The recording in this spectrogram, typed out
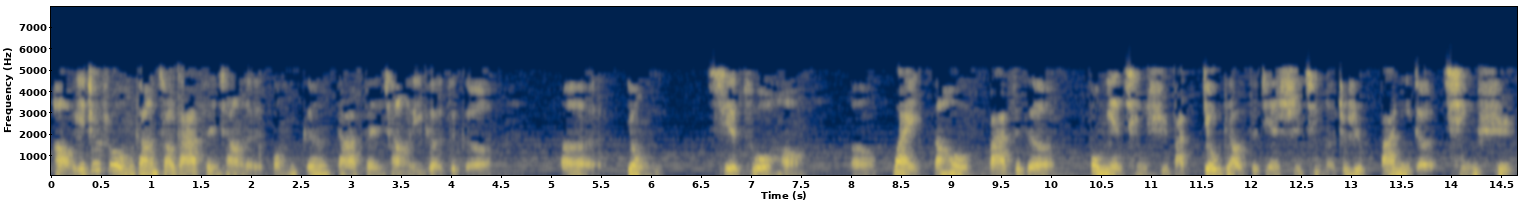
好，也就是说，我们刚刚教大家分享的，我们跟大家分享了一个这个。呃，用写作哈，呃外，然后把这个负面情绪把丢掉这件事情呢，就是把你的情绪，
